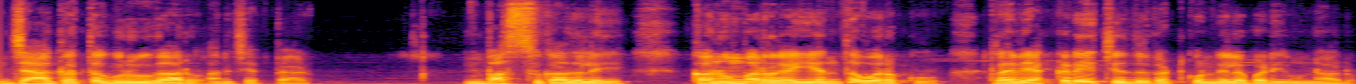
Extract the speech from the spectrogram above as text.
జాగ్రత్త గురువుగారు అని చెప్పాడు. బస్సు కదలి కనుమరుగయ్యేంత వరకు రవి అక్కడే చెదురు కట్టుకొని నిలబడి ఉన్నాడు.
